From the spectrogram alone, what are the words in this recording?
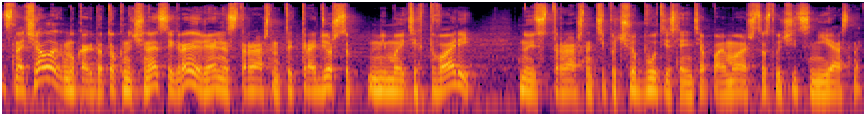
сначала, ну, когда только начинается игра, реально страшно. Ты крадешься мимо этих тварей, ну и страшно, типа, что будет, если они тебя поймают, что случится, неясно.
